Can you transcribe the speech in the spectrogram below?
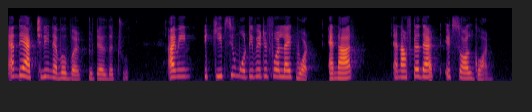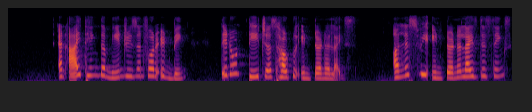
and they actually never work to tell the truth. I mean, it keeps you motivated for like what? An hour? And after that, it's all gone. And I think the main reason for it being they don't teach us how to internalize. Unless we internalize these things,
